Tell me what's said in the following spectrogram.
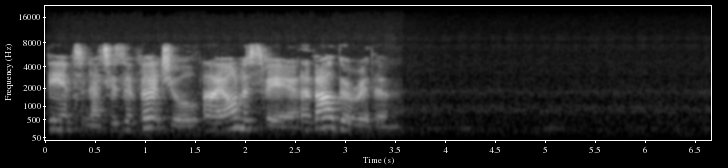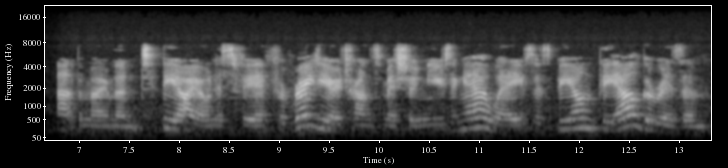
The internet is a virtual ionosphere of algorithm. At the moment, the ionosphere for radio transmission using airwaves is beyond the algorithm.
